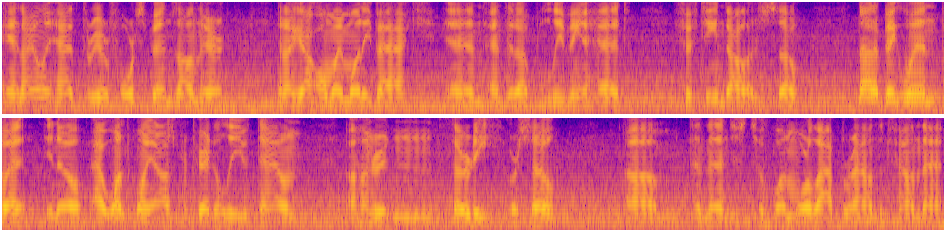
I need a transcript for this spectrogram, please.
And I only had three or four spins on there. And I got all my money back and ended up leaving ahead $15. So, not a big win, but you know, at one point I was prepared to leave down 130 or so, um, and then just took one more lap around and found that.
